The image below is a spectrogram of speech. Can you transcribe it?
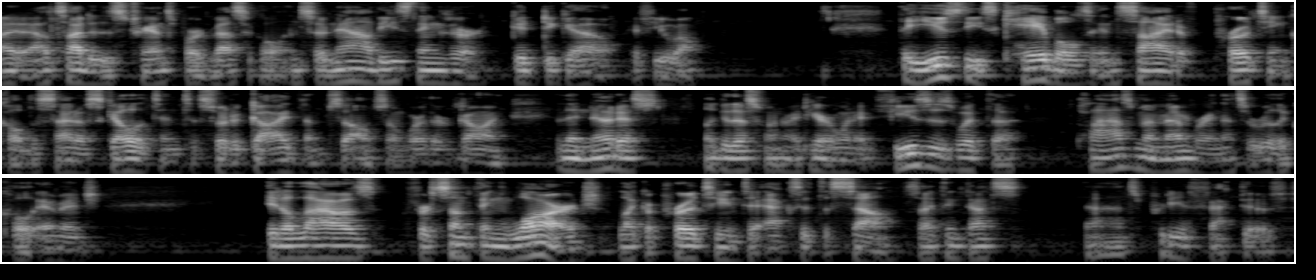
uh, outside of this transport vesicle. And so now these things are good to go, if you will. They use these cables inside of protein called the cytoskeleton to sort of guide themselves on where they're going. And then notice, look at this one right here, when it fuses with the plasma membrane, that's a really cool image, it allows for something large like a protein to exit the cell. So I think that's that's pretty effective.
